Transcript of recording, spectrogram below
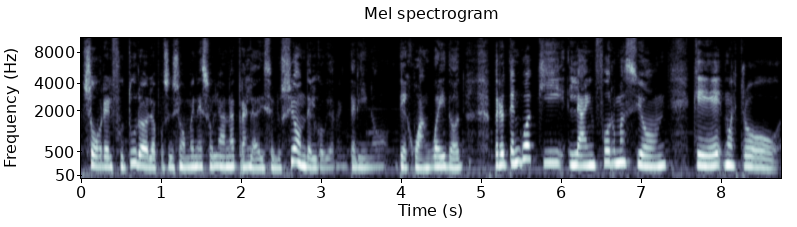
sobre el futuro de la oposición venezolana tras la disolución del gobierno interino de Juan Guaidó. Pero tengo aquí la información que nuestro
